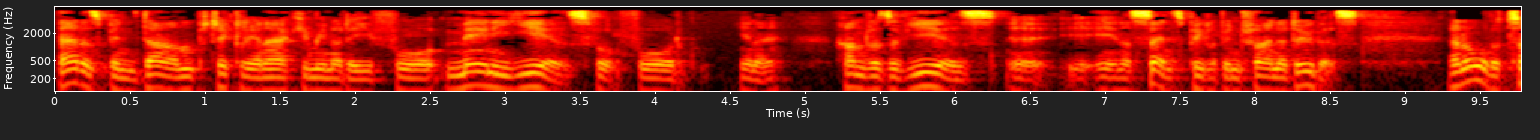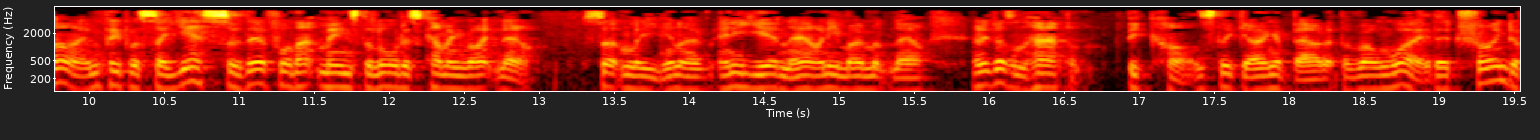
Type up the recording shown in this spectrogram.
That has been done, particularly in our community, for many years, for, for you know, hundreds of years, uh, in a sense, people have been trying to do this. And all the time, people say, yes, so therefore that means the Lord is coming right now. Certainly, you know, any year now, any moment now. And it doesn't happen because they're going about it the wrong way. They're trying to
